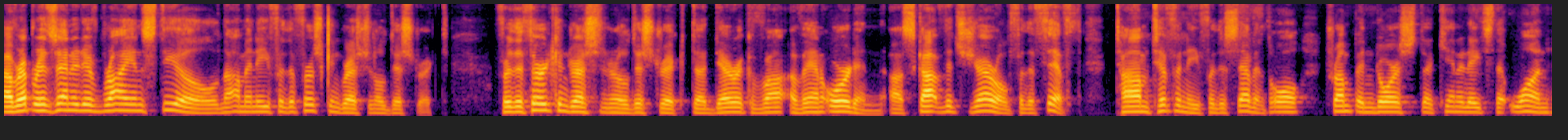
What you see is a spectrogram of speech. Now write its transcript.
Uh, Representative Bryan Steil, nominee for the first congressional district. For the third congressional district, uh, Derrick Van Orden, uh, Scott Fitzgerald for the fifth, Tom Tiffany for the seventh, all Trump endorsed candidates that won.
